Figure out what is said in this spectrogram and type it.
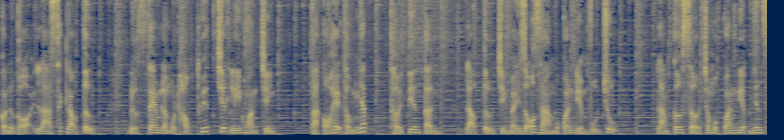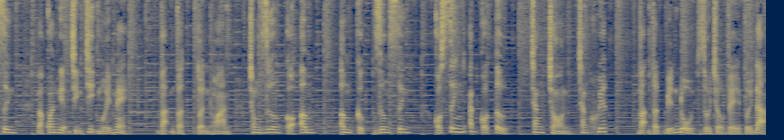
còn được gọi là sách lão tử, được xem là một học thuyết triết lý hoàn chỉnh và có hệ thống nhất thời tiên tần lão tử trình bày rõ ràng một quan điểm vũ trụ, làm cơ sở cho một quan niệm nhân sinh và quan niệm chính trị mới mẻ. Vạn vật tuần hoàn, trong dương có âm âm cực dương sinh, có sinh ắt có tử, trăng tròn, trăng khuyết. Vạn vật biến đổi rồi trở về với đạo.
